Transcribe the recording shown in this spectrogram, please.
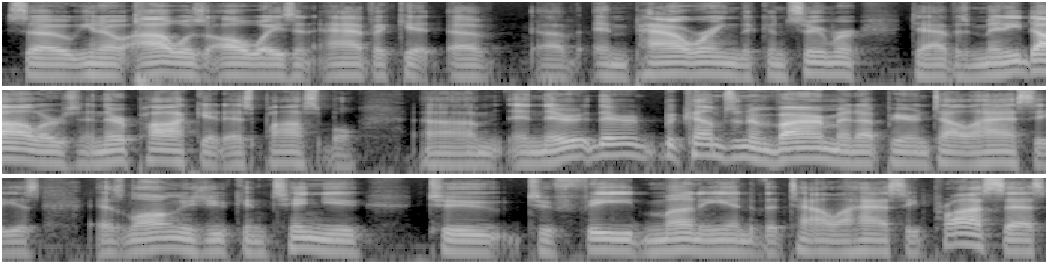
So, you know, I was always an advocate of, of empowering the consumer to have as many dollars in their pocket as possible. Um, and there, there becomes an environment up here in Tallahassee as, as long as you continue to, to feed money into the Tallahassee process,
